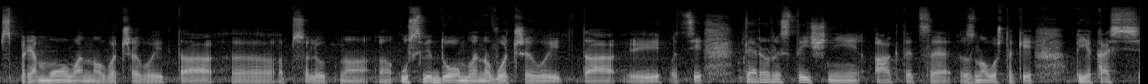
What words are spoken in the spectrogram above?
спрямовано, вочевидь, та абсолютно усвідомлено, вочевидь. Та і оці терористичні акти це знову ж таки якась.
